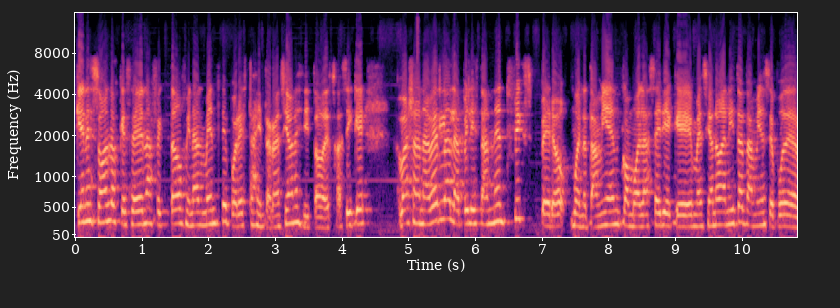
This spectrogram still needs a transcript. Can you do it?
quiénes son los que se ven afectados finalmente por estas intervenciones y todo eso. Así que vayan a verla, la peli está en Netflix, pero bueno, también como la serie que mencionó Anita, también se puede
